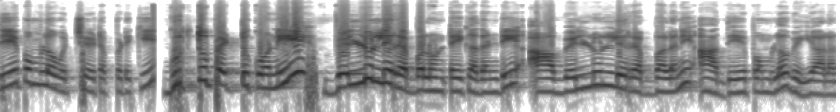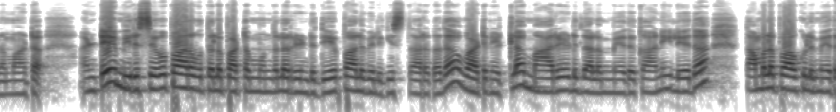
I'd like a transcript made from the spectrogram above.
దీపంలో వచ్చేటప్పటికి గుర్తు పెట్టుకొని వెల్లుల్లి రెబ్బలు ఉంటాయి కదండి ఆ వెల్లుల్లి రెబ్బలని ఆ దీపంలో వెయ్యాలన్నమాట. అంటే మీరు శివపార్వతుల పటం ముందల రెండు దీపాలు వెలిగిస్తారు కదా వాటిని ఇట్లా మారేడు దళం మీద కానీ లేదా తమలపాకుల మీద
